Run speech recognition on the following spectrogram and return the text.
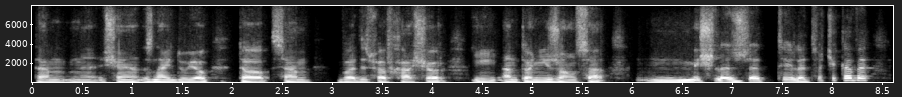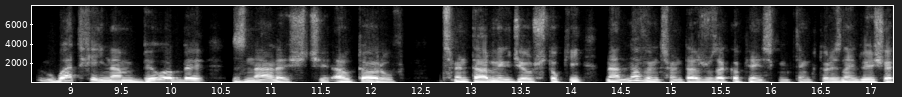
tam y, się znajdują. To sam Władysław Hasior i Antoni Rząsa. Myślę, że tyle. Co ciekawe, łatwiej nam byłoby znaleźć autorów cmentarnych dzieł sztuki na nowym cmentarzu zakopiańskim, tym, który znajduje się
